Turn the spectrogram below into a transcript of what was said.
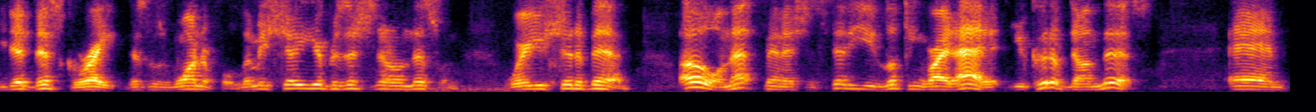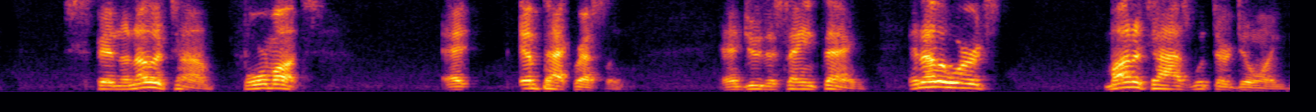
You did this great. This was wonderful. Let me show you your positioning on this one, where you should have been. Oh, on that finish, instead of you looking right at it, you could have done this and spend another time, four months at Impact Wrestling and do the same thing. In other words, monetize what they're doing.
